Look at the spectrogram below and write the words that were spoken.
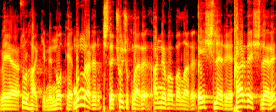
veya sul hakimi, noter bunların işte çocukları, anne babaları, eşleri, kardeşleri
